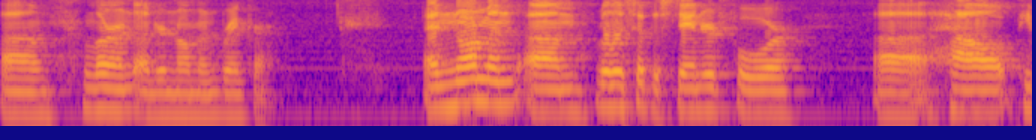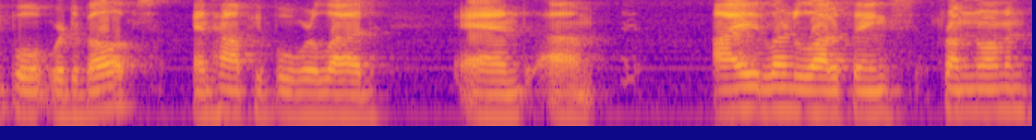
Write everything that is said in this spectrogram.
um, learned under Norman Brinker. And Norman um, really set the standard for uh, how people were developed and how people were led. And um, I learned a lot of things from Norman,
